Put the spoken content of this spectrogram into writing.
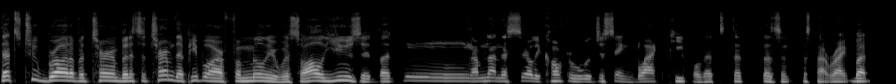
that's too broad of a term, but it's a term that people are familiar with, so I'll use it. But mm, I'm not necessarily comfortable with just saying black people. That's that doesn't that's not right. But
